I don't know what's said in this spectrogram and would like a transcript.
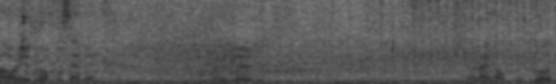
How are you, Gropo 7? Are you good? Well, I hope you're good.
